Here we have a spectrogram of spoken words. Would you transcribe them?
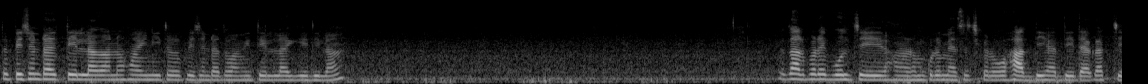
তো পেছনটায় তেল লাগানো হয়নি, তো পেছনটা তো আমি তেল লাগিয়ে দিলাম। তারপরে বলছে, এরকম করে মেসেজ করে হাত দিয়ে হাত দিয়ে দেখাচ্ছে।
